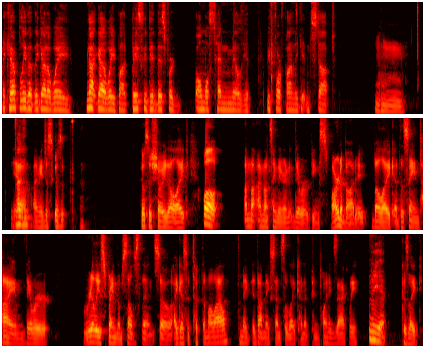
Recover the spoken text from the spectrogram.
I can't believe that they got away, not got away, but basically did this for almost 10 million before finally getting stopped. mhm. yeah didn't- i mean just goes goes to show you that like well i'm not i'm not saying they're they were being smart about it but like at the same time they were really spreading themselves thin so i guess it took them a while to make if that makes sense to like kind of pinpoint exactly. Yeah, because like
